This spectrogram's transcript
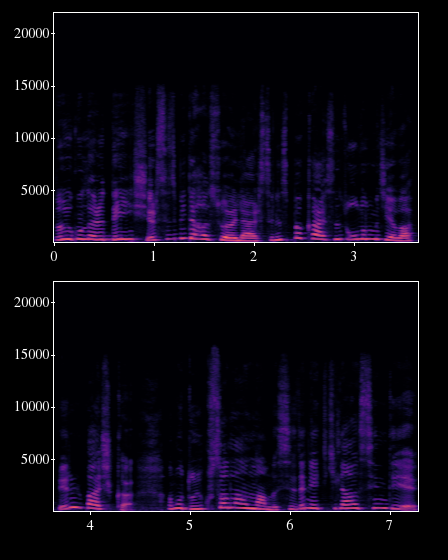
duyguları değişir. Siz bir daha söylersiniz. Bakarsınız olumlu cevap verir başka. Ama duygusal anlamda sizden etkilensin diye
